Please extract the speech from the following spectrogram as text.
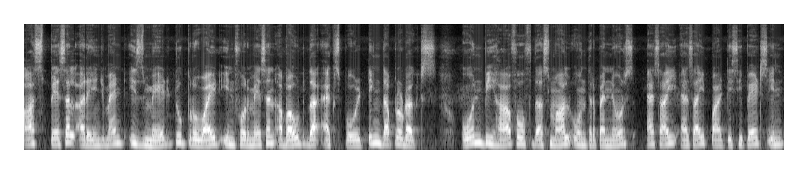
A special arrangement is made to provide information about the exporting the products on behalf of the small entrepreneurs S I S I participates in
